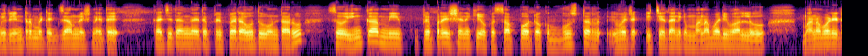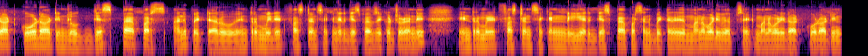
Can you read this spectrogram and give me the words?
మీరు ఇంటర్మీడియట్ ఎగ్జామినేషన్ అయితే ఖచ్చితంగా అయితే ప్రిపేర్ అవుతూ ఉంటారు. సో ఇంకా మీ ప్రిపరేషన్కి ఒక సపోర్ట్ ఒక బూస్టర్ ఇవ్వ ఇచ్చేదానికి మనబడి వాళ్ళు మనబడి డాట్ కో డాట్ ఇన్లో గెస్ట్ పేపర్స్ అని పెట్టారు. Intermediate first and second year guest papers ఇక్కడ చూడండి. Intermediate first and second year guest papers అని పెట్టారు. ఇది Manabadi website Manabadi dot co dot in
